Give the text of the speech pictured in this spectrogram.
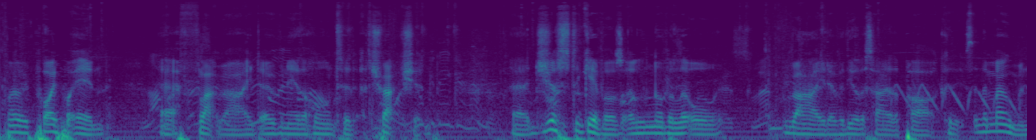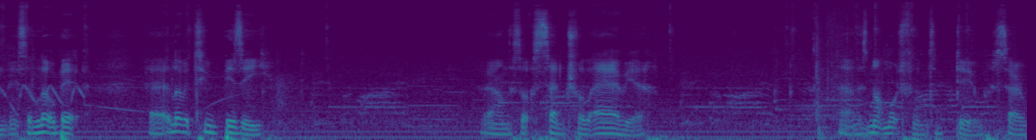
probably put in a flat ride over near the haunted attraction, uh, just to give us another little ride over the other side of the park. Because at the moment it's a little bit, uh, a little bit too busy around the sort of central area. Uh, there's not much for them to do, so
